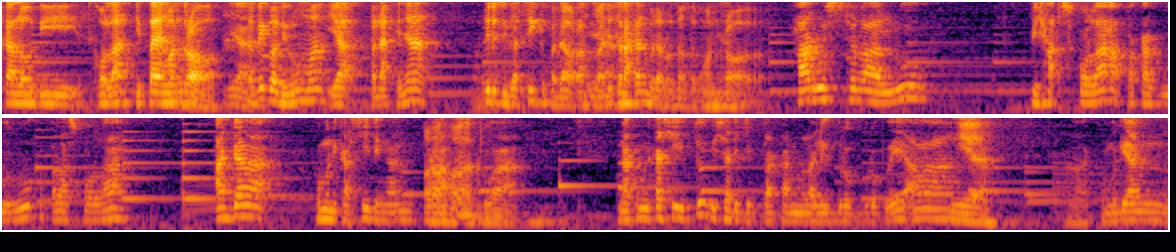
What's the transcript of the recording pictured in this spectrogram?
kalau di sekolah kita yang kontrol. Iya. Tapi kalau di rumah ya pada akhirnya itu ditugasi kepada orang tua, Iya. diserahkan kepada orang tua untuk mengontrol. Harus selalu pihak sekolah, apakah guru, kepala sekolah ada komunikasi dengan Orang tua. orang tua. Nah, komunikasi itu bisa diciptakan melalui grup-grup WA. Iya. Nah, kemudian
